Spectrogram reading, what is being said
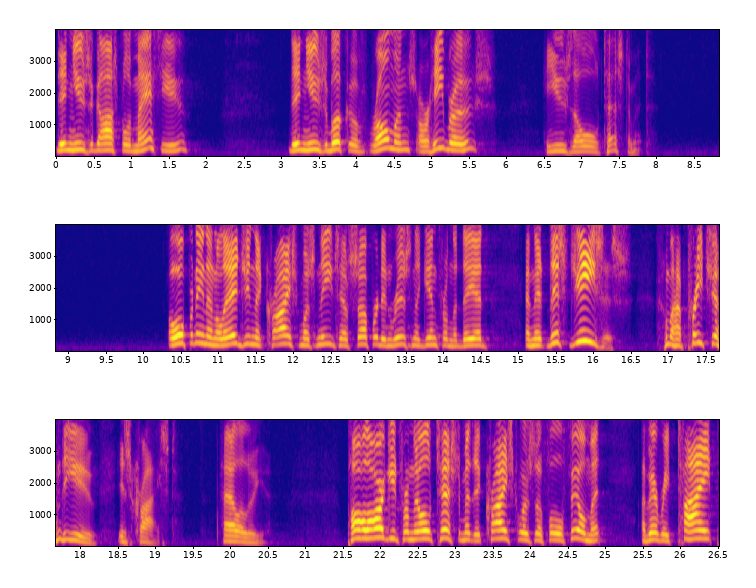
Didn't use the Gospel of Matthew didn't use the book of Romans or Hebrews, he used the Old Testament. Opening and alleging that Christ must needs have suffered and risen again from the dead, and that this Jesus, whom I preach unto you, is Christ. Hallelujah. Paul argued from the Old Testament that Christ was the fulfillment of every type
